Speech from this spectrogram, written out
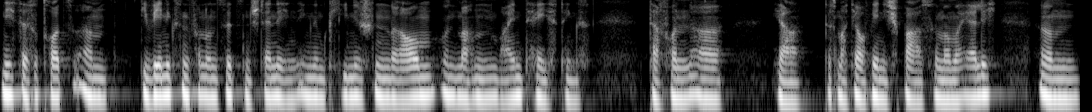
Nichtsdestotrotz, ähm, die wenigsten von uns sitzen ständig in irgendeinem klinischen Raum und machen Weintastings. Davon, äh, ja, das macht ja auch wenig Spaß, wenn man mal ehrlich. Ähm,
